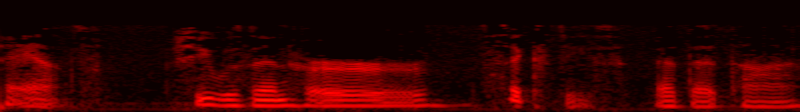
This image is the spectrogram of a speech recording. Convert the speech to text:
chance. She was in her 60s at that time.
